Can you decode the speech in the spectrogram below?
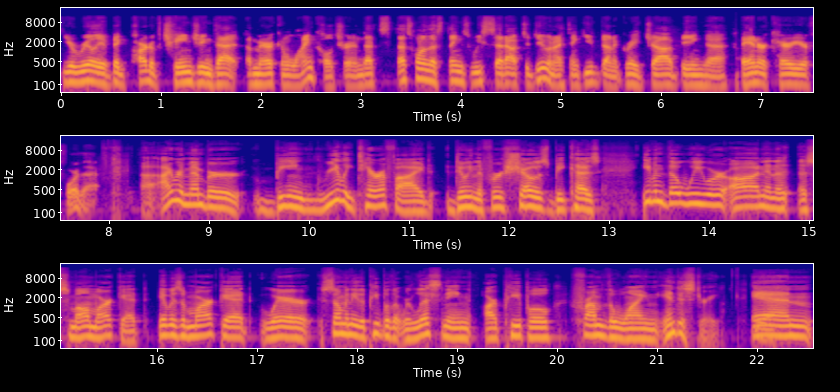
you're really a big part of changing that American wine culture. And that's that's one of the things we set out to do. And I think you've done a great job being a banner carrier for that. Uh, I remember being really terrified doing the first shows because even though we were on in a, a small market, it was a market where so many of the people that were listening are people from the wine industry. And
